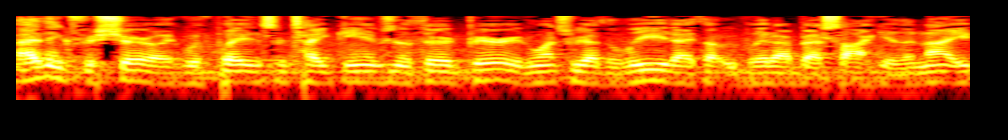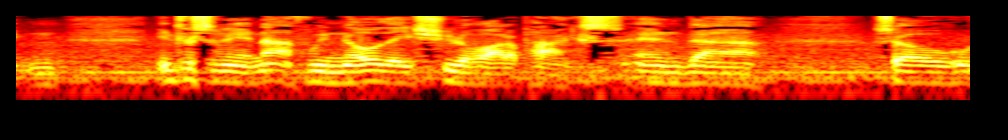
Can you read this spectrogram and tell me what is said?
I think for sure. Like we've played in some tight games in the third period. Once we got the lead, I thought we played our best hockey of the night. And interestingly enough, we know they shoot a lot of pucks and. Uh, so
